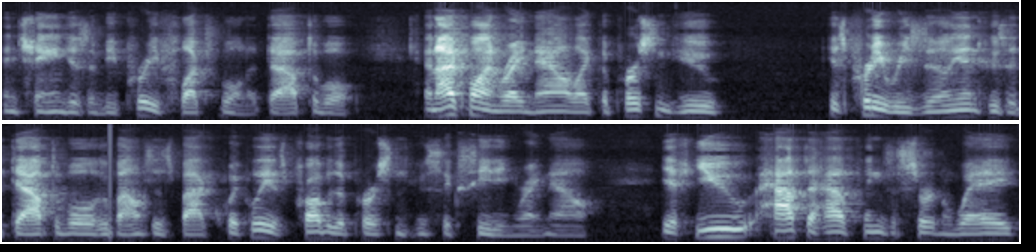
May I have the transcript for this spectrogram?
and changes and be pretty flexible and adaptable. And I find right now, like the person who is pretty resilient, who's adaptable, who bounces back quickly, is probably the person who's succeeding right now. If you have to have things a certain way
